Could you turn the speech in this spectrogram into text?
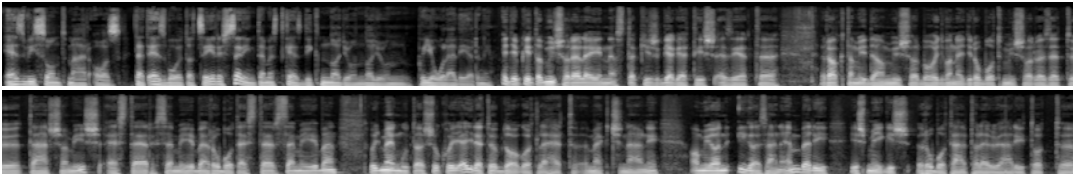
ez viszont már az. Tehát ez volt a cél, és szerintem ezt kezdik nagyon-nagyon jól elérni. Egyébként a műsor elején ezt a kis geget is ezért eh, raktam ide a műsorba, hogy van egy robot műsorvezető társam is, Eszter személyében, robot Eszter személyében, hogy megmutassuk, hogy egyre több dolgot lehet megcsinálni, ami olyan igazán emberi, és mégis robot által előállított eh,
